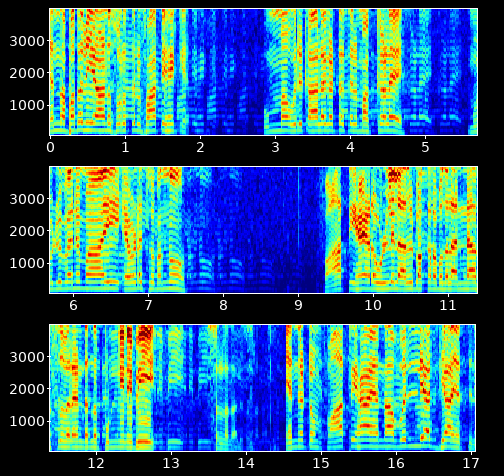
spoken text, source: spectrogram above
എന്ന പദവിയാണ് സൂറത്തുൽ ഫാത്തിഹയ്ക്ക്. ഉമ്മ ഒരു കാലഘട്ടത്തിൽ മക്കളെ മുഴുവനുമായി എവിടെ ചുമന്നു? ഫാത്തിഹയുടെ ഉള്ളിൽ അൽ ബക്ര മുതൽ അന്നാസ് വരേണ്ടെന്ന് പുണ്യ നബി. എന്നിട്ടും ഫാത്തിഹ എന്ന വലിയ അധ്യായത്തിൽ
